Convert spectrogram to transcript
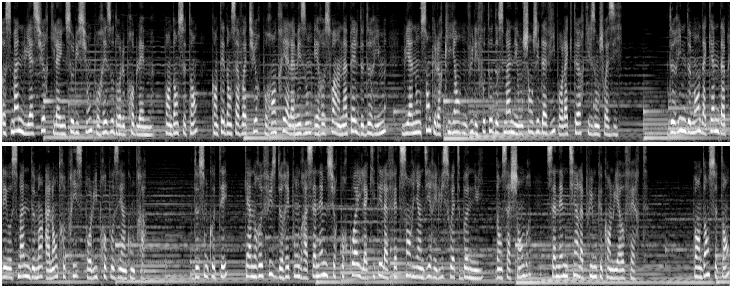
Osman lui assure qu'il a une solution pour résoudre le problème. Pendant ce temps, quand est dans sa voiture pour rentrer à la maison et reçoit un appel de Derim, lui annonçant que leurs clients ont vu les photos d'Osman et ont changé d'avis pour l'acteur qu'ils ont choisi. Derim demande à Khan d'appeler Osman demain à l'entreprise pour lui proposer un contrat. De son côté, Khan refuse de répondre à Sanem sur pourquoi il a quitté la fête sans rien dire et lui souhaite bonne nuit. Dans sa chambre, Sanem tient la plume que Khan lui a offerte. Pendant ce temps,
